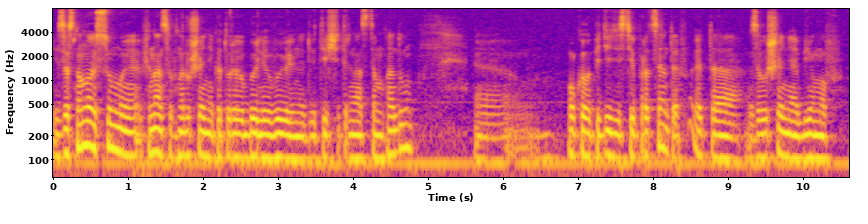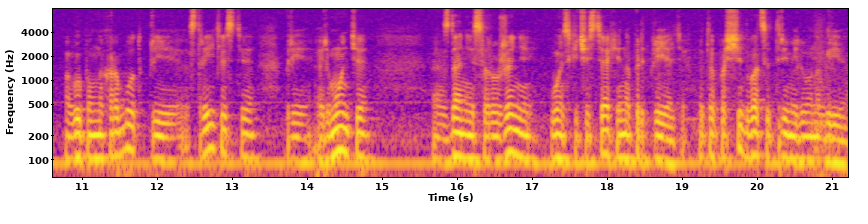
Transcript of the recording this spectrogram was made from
Из основной суммы финансовых нарушений, которые были выявлены в 2013 году, э, около 50% это завышение объемов выполненных работ при строительстве, при ремонте э, зданий и сооружений в воинских частях и на предприятиях. Это почти 23 миллиона гривен.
